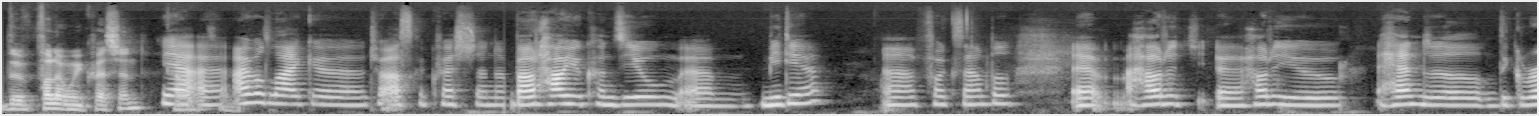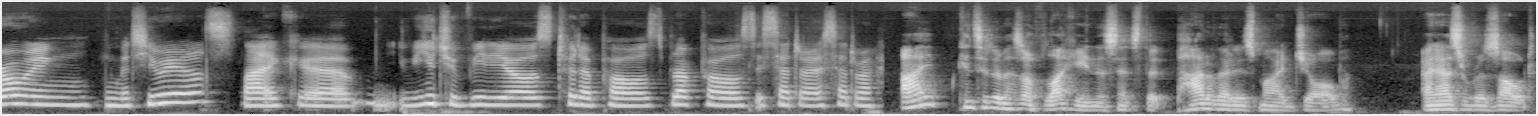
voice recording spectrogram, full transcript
the following question. Yeah, uh, I would like uh, to ask a question about how you consume um, media. Uh, for example, um, how did uh, how do you handle the growing materials like uh, YouTube videos, Twitter posts, blog posts, etc., etc. I consider myself lucky in the sense that part of that is my job, and as a result,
